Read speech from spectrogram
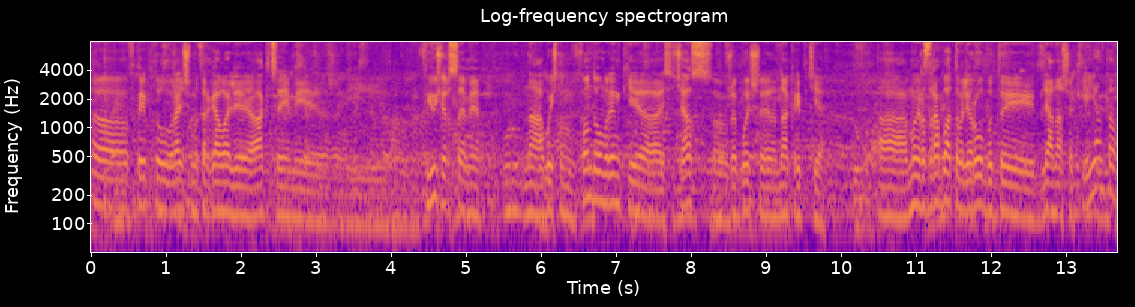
э, в крипту. Раньше мы торговали акциями и фьючерсами на обычном фондовом рынке, а сейчас уже больше на крипте. А, мы разрабатывали роботы для наших клиентов,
